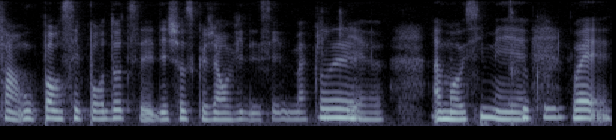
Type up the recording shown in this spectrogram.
enfin, ou penser pour d'autres, c'est des choses que j'ai envie d'essayer de m'appliquer euh, à moi aussi. Mais cool. ouais,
